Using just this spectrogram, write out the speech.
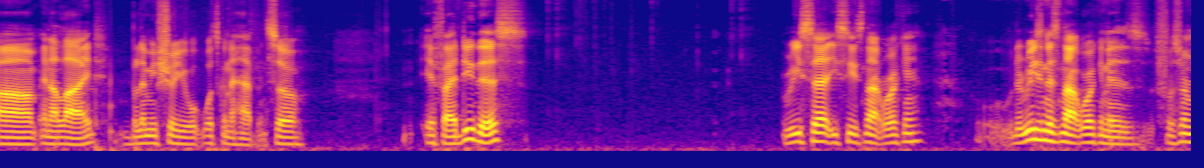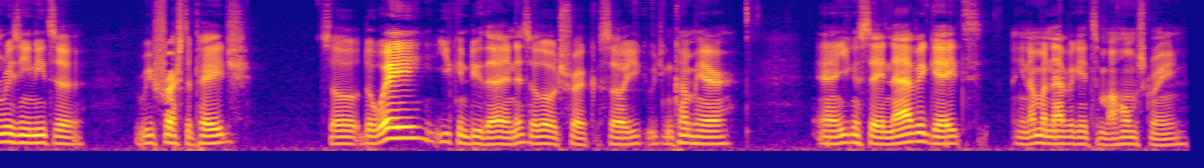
Um, and I lied but let me show you what's gonna happen. So if I do this reset you see it's not working? The reason it's not working is for some reason you need to refresh the page so the way you can do that and it's a little trick so you, you can come here and you can say navigate know I'm gonna navigate to my home screen.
